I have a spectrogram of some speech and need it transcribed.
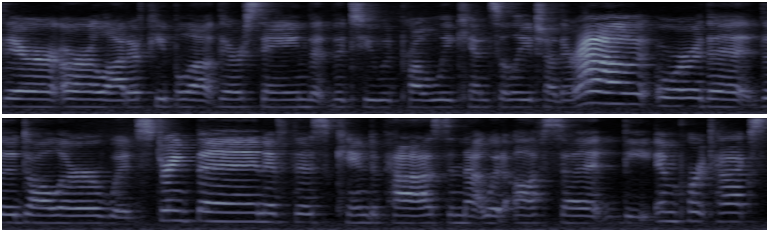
there are a lot of people out there saying that the two would probably cancel each other out or that the dollar would strengthen if this came to pass and that would offset the import tax.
